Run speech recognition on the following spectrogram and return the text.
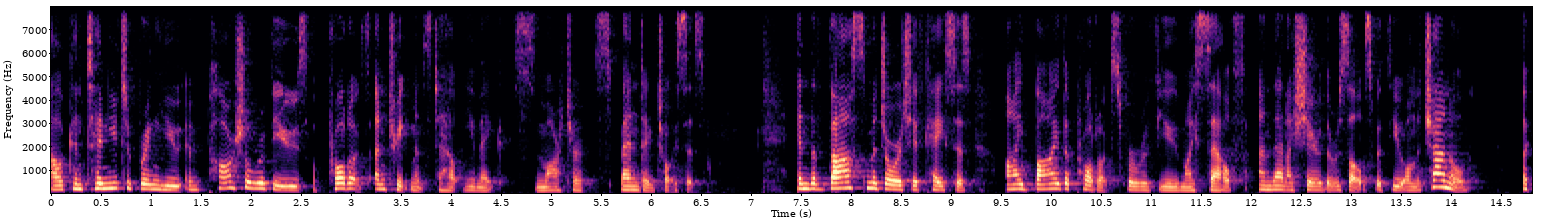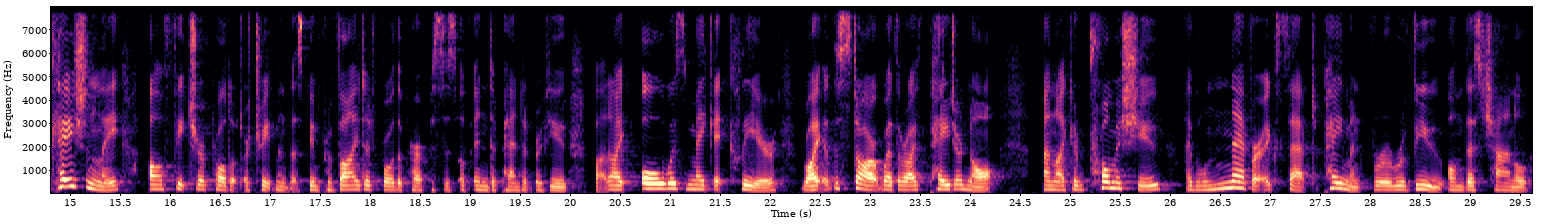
I'll continue to bring you impartial reviews of products and treatments to help you make smarter spending choices. In the vast majority of cases, I buy the products for review myself and then I share the results with you on the channel. Occasionally, I'll feature a product or treatment that's been provided for the purposes of independent review, but I always make it clear right at the start whether I've paid or not, and I can promise you I will never accept payment for a review on this channel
